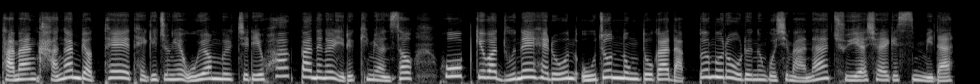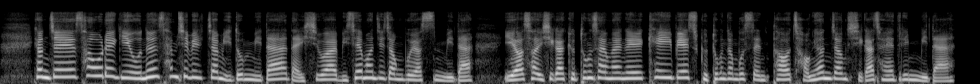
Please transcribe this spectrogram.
다만 강한 볕에 대기 중에 오염물질이 화학 반응을 일으키면서 호흡기와 눈에 해로운 오존 농도가 나쁨으로 오르는 곳이 많아 주의하셔야겠습니다. 현재 서울의 기온은 31.2도입니다. 날씨 날씨와 미세먼지 정보였습니다. 이어서 이 시각 교통 상황을 KBS 교통정보센터 정현정 씨가 전해드립니다.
